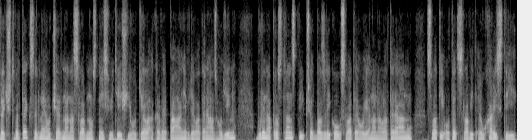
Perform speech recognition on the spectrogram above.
ve čtvrtek 7. června na slavnost nejsvětějšího těla a krve páně v 19 hodin bude na prostranství před bazilikou svatého Jana na Lateránu svatý otec slavit Eucharistii,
